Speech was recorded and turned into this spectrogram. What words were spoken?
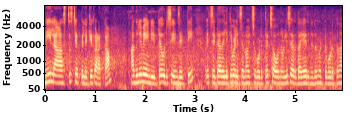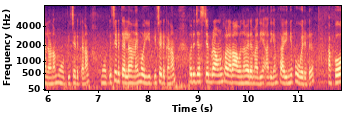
ഇനി ലാസ്റ്റ് സ്റ്റെപ്പിലേക്ക് കടക്കാം. അതിന് വേണ്ടിയിട്ട് ഒരു ചീഞ്ചട്ടി വെച്ചിട്ട് അതിലേക്ക് വെളിച്ചെണ്ണ ഒഴിച്ച് കൊടുത്ത് ചുവന്നുള്ളി ചെറുതായി അരിഞ്ഞതും ഇട്ട് കൊടുത്ത് നല്ലോണം മൂപ്പിച്ചെടുക്കണം. മൂപ്പിച്ചെടുക്കല്ല നന്നായി മൊരിയിപ്പിച്ചെടുക്കണം. ഒരു ജസ്റ്റ് ബ്രൗൺ കളർ ആവുന്ന വരെ മതി. അധികം കരിഞ്ഞു പോകരുത് അപ്പോൾ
